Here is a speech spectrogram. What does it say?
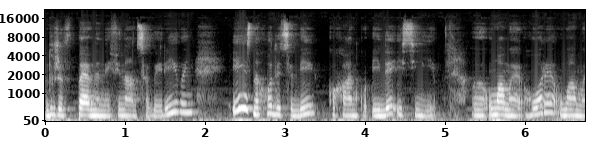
дуже впевнений фінансовий рівень і знаходить собі коханку і йде із сім'ї. Е, У мами горе, у мами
